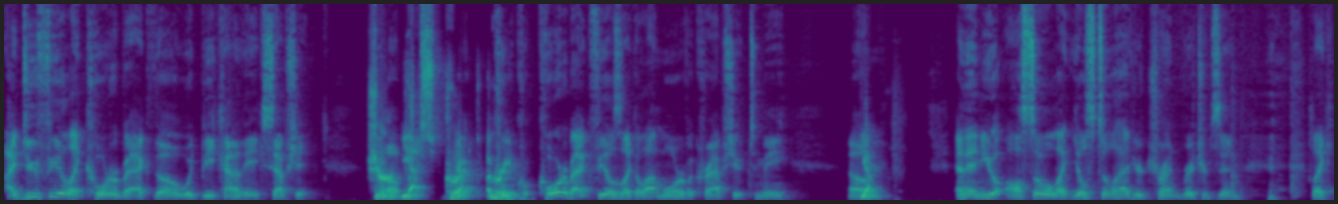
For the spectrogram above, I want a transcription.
I do feel like quarterback though would be kind of the exception Sure. Um, yes. Correct. Agreed. Qu- quarterback feels like a lot more of a crapshoot to me. Um, yeah. And then you also like you'll still have your Trent Richardson, like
